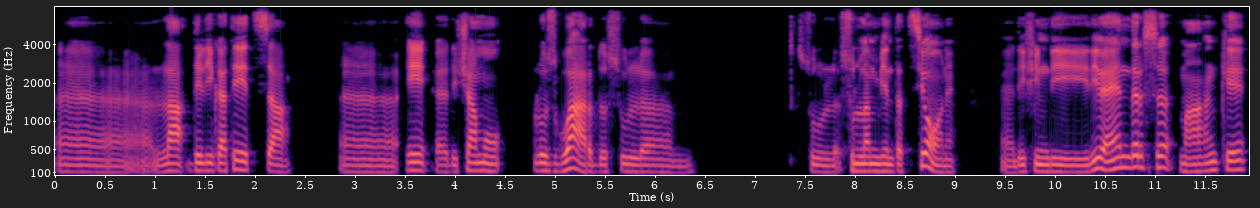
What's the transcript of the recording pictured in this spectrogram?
la delicatezza e diciamo lo sguardo sul sul, sull'ambientazione eh, dei film di, di Wenders, ma anche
